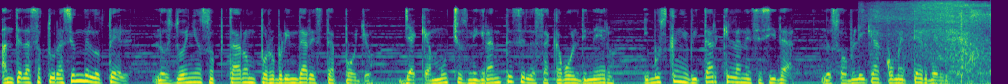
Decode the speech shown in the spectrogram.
Ante la saturación del hotel, los dueños optaron por brindar este apoyo, ya que a muchos migrantes se les acabó el dinero y buscan evitar que la necesidad los obligue a cometer delitos.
